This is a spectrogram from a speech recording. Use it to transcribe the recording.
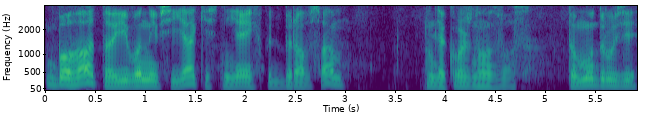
багато і вони всі якісні. Я їх підбирав сам для кожного з вас. Тому, друзі,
